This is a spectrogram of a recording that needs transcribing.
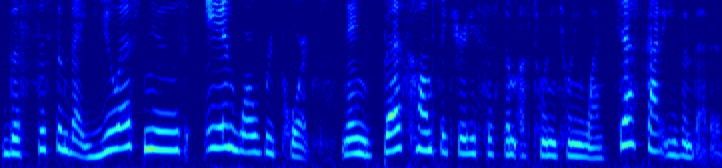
the system that US News and World Report names Best Home Security System of 2021, just got even better.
